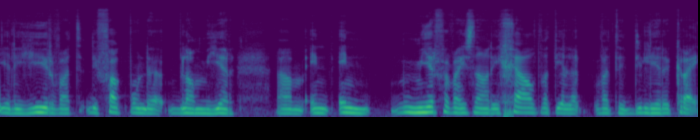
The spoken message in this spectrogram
julle hier wat die vakbonde blameer um, en en meer verwys na die geld wat julle wat die lede kry.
